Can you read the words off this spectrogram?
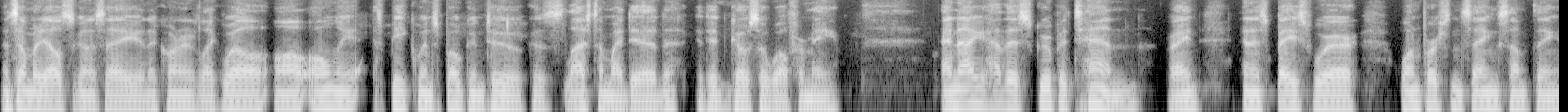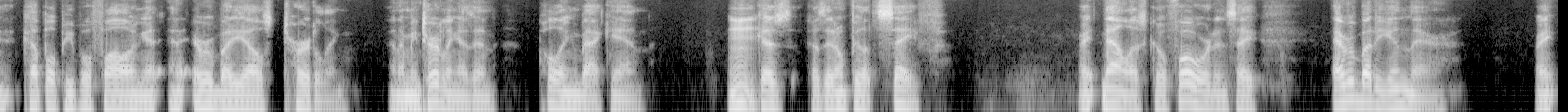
And somebody else is going to say in the corner, like, well, I'll only speak when spoken to, because last time I did, it didn't go so well for me. And now you have this group of 10, right? In a space where one person saying something, a couple people following it, and everybody else turtling. And I mean, turtling as in pulling back in mm. because because they don't feel it's safe. Right now, let's go forward and say everybody in there, right,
